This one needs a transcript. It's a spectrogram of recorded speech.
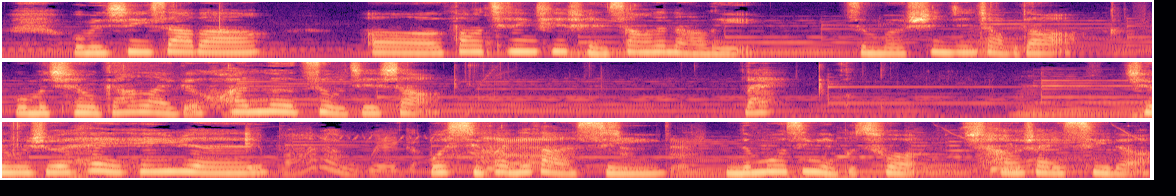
我们试一下吧。呃，放窃听器选项在哪里？怎么瞬间找不到？我们全武刚来个欢乐自我介绍，来，全武说：“嘿，黑人，我喜欢你的发型，你的墨镜也不错，超帅气的。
